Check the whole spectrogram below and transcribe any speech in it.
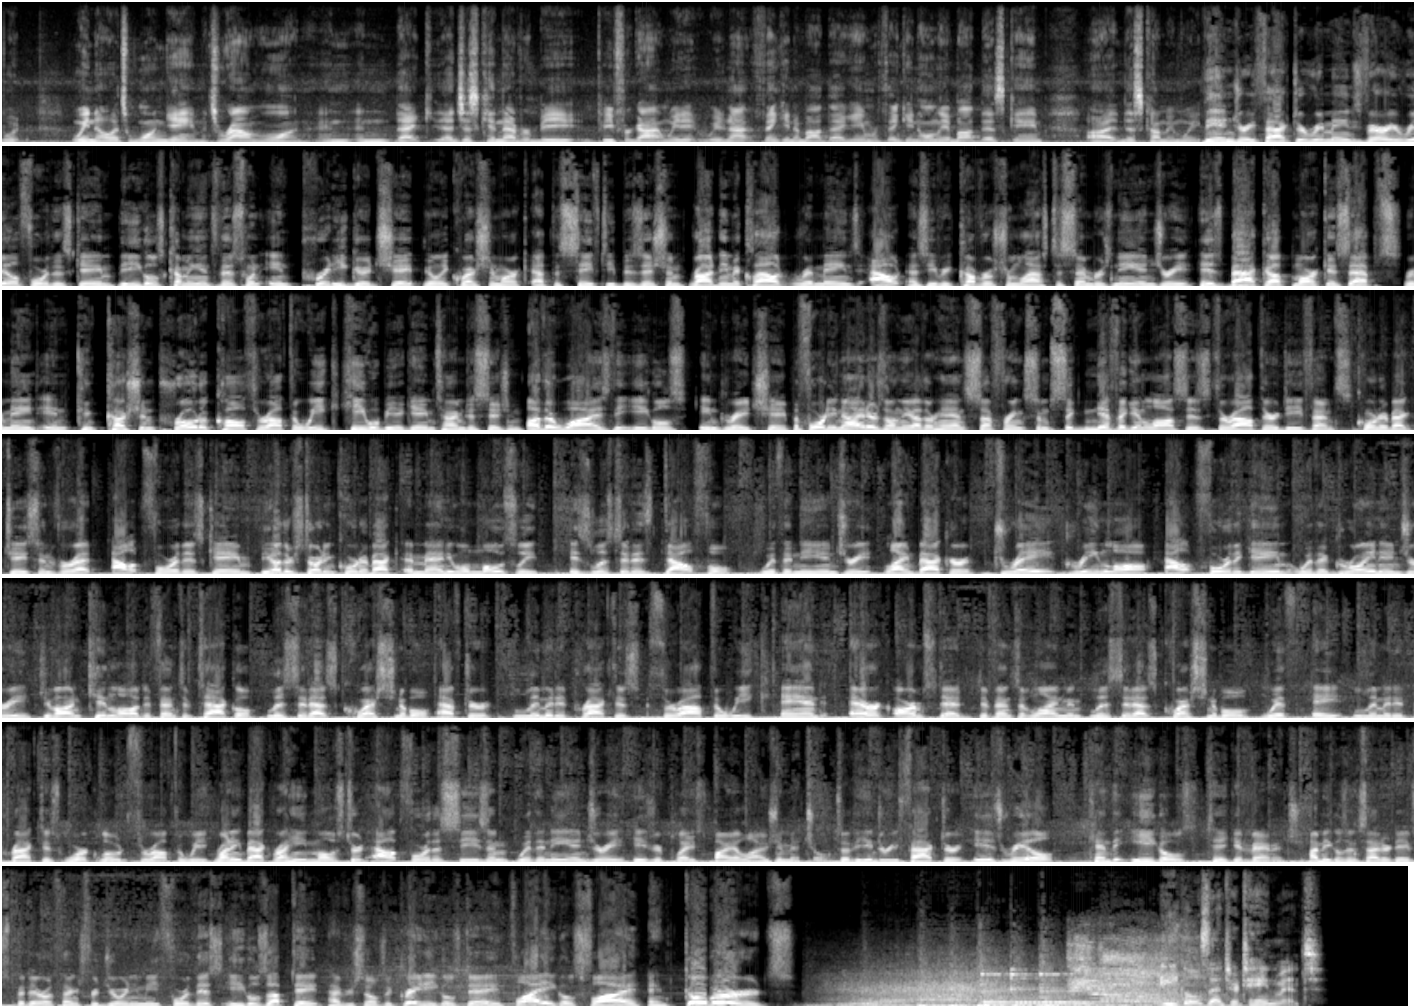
we know it's one game, it's round one, and, and that that just can never be be forgotten. We we're not thinking about that game. We're thinking only about this game uh, this coming week. The injury factor remains very real for this game. The Eagles coming into this one in pretty good shape. The only question mark at the safety position, Rodney McLeod remains out as he recovers from last December's knee injury. His backup, Marcus Epps, remained in concussion protocol throughout the week. He will be a game time decision. Otherwise, the Eagles in great shape. The 49ers, on the other hand, suffering some significant losses throughout their defense. Cornerback Jason Verrett out for this game. The other starting cornerback, Emmanuel Moseley, is listed as doubtful with a knee injury. Linebacker Dre Greenlaw out for the game with a groin injury. Javon Kinlaw, defensive tackle, listed as questionable after limited practice throughout the week. And Arik Armstead, defensive lineman, listed as questionable with a limited practice workload throughout the week. Running back Raheem Mostert out for the season with a knee injury. He's replaced by Elijah Mitchell. So the injury factor is real. Can the Eagles take advantage? I'm Eagles insider Dave Spadaro. Thanks for joining me for this Eagles update. Have yourselves a great Eagles day. Fly, Eagles, fly, and go birds! Eagles Entertainment.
